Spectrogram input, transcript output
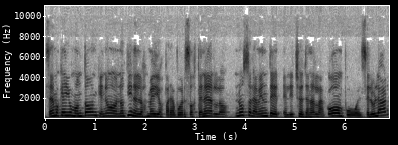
sabemos que hay un montón que no, no tienen los medios para poder sostenerlo, no solamente el hecho de tener la compu o el celular,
